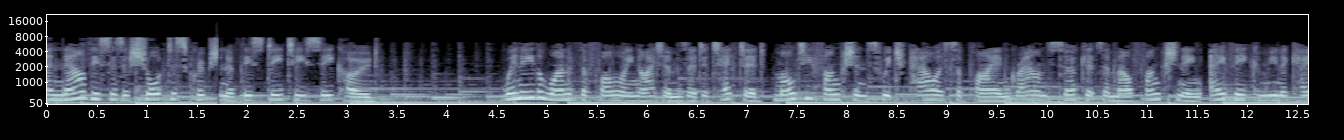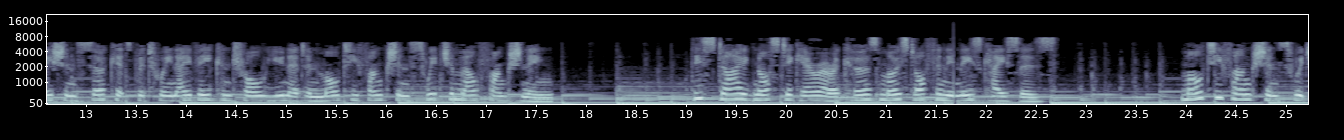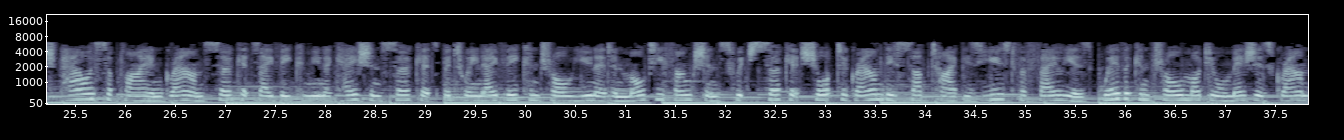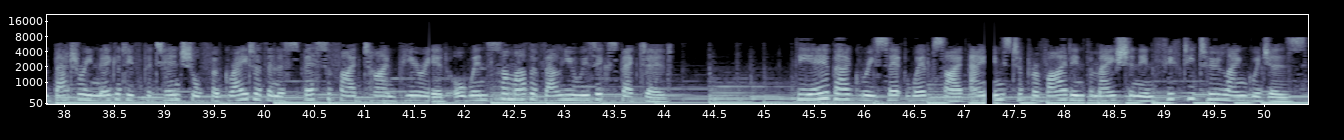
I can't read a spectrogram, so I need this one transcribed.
And now this is a short description of this DTC code. When either one of the following items are detected, multifunction switch power supply and ground circuits are malfunctioning, AV communication circuits between AV control unit and multifunction switch are malfunctioning. This diagnostic error occurs most often in these cases. Multifunction switch power supply and ground circuits AV communication circuits between AV control unit and multifunction switch circuit short to ground This subtype is used for failures, where the control module measures ground battery negative potential for greater than a specified time period or when some other value is expected. The Airbag Reset website aims to provide information in 52 languages.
